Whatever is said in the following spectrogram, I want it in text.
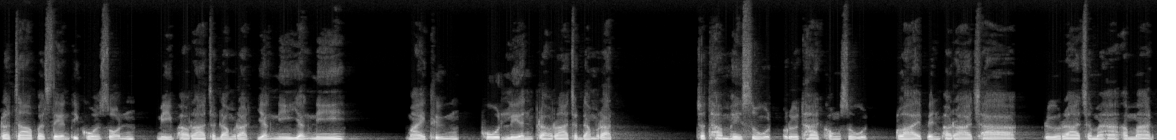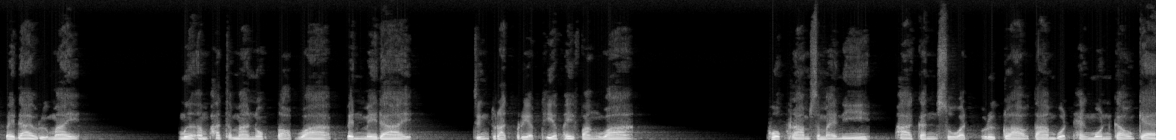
พระเจ้าประเสนที่โกศลมีพระราชดำรัสอย่างนี้อย่างนี้ หมายถึงพูดเรียนพระราชดำรัส จะทำให้สูตรหรือทาตุของสูตรกลายเป็นพระราชา หรือราชมหาอมาตย์ไปได้หรือไม่ เมื่ออัมพัทมานพตอบว่าเป็นไม่ได้ จึงตรัสเปรียบเทียบให้ฟังว่า พวกพราหมณ์สมัยนี้พากันสวดหรือกล่าวตามบทแห่งมนต์เก่าแก่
